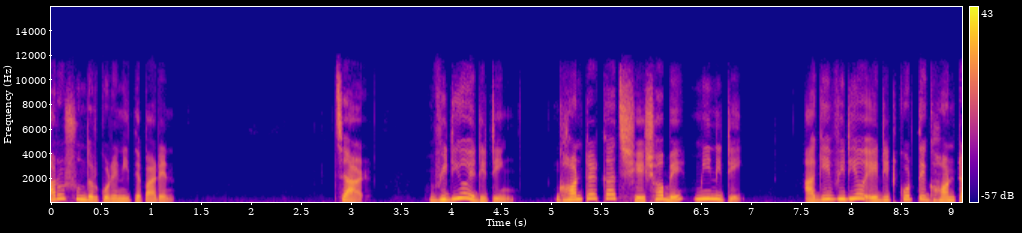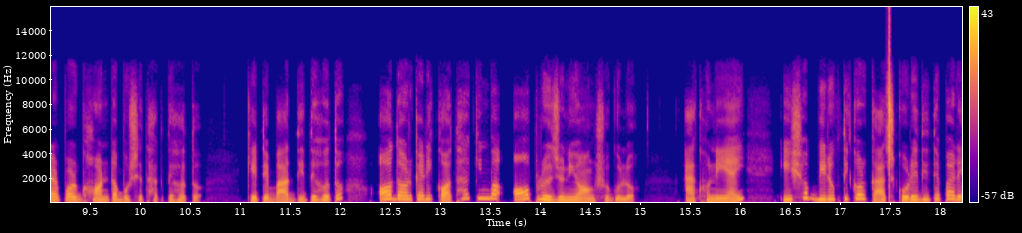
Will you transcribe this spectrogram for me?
আরও সুন্দর করে নিতে পারেন। চার ভিডিও এডিটিং ঘণ্টার কাজ শেষ হবে মিনিটেই। আগে ভিডিও এডিট করতে ঘণ্টার পর ঘণ্টা বসে থাকতে হতো। কেটে বাদ দিতে হতো অদরকারি কথা কিংবা অপ্রয়োজনীয় অংশগুলো। এখন এআই এসব বিরক্তিকর কাজ করে দিতে পারে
